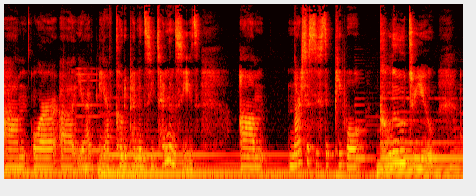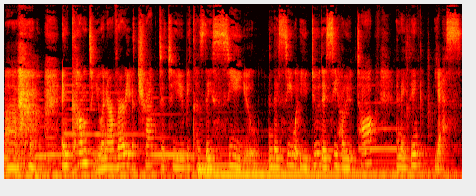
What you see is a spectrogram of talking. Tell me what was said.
um, or uh, you have you have codependency tendencies. Um, narcissistic people glue to you uh, and come to you and are very attracted to you because they see you and they see what you do, they see how you talk, and they think, yes,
